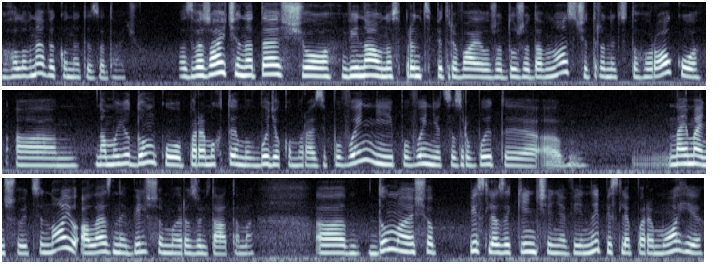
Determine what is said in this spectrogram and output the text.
Головне виконати задачу. Зважаючи на те, що війна у нас в принципі триває вже дуже давно, з 2014 року, на мою думку, перемогти ми в будь-якому разі повинні і повинні це зробити найменшою ціною, але з найбільшими результатами. Думаю, що після закінчення війни, після перемоги,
